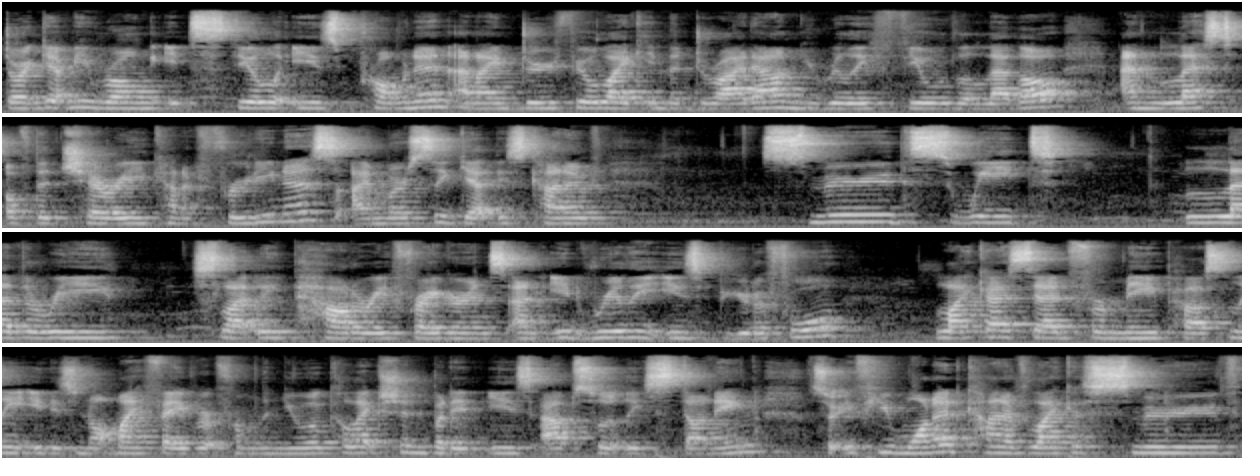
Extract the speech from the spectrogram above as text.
Don't get me wrong, it still is prominent. And I do feel like in the dry down, you really feel the leather and less of the cherry kind of fruitiness. I mostly get this kind of smooth, sweet, leathery, slightly powdery fragrance and it really is beautiful. Like I said, for me personally, it is not my favorite from the newer collection, but it is absolutely stunning. So if you wanted kind of like a smooth,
